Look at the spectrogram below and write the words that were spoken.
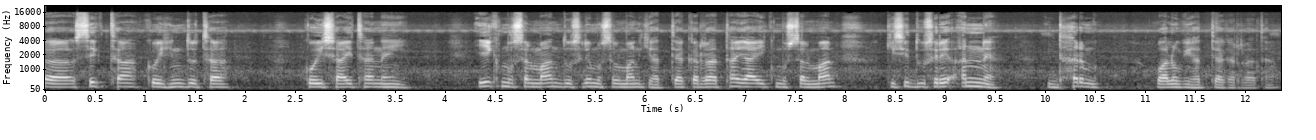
सिख था? कोई हिंदू था? कोई ईसाई था नहीं। एक मुसलमान दूसरे मुसलमान की हत्या कर रहा था या एक मुसलमान किसी दूसरे अन्य धर्म वालों की हत्या कर रहा था।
